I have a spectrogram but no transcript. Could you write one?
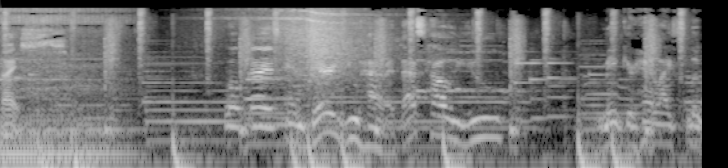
Nice. Well guys, and there you have it. That's how you make your headlights look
